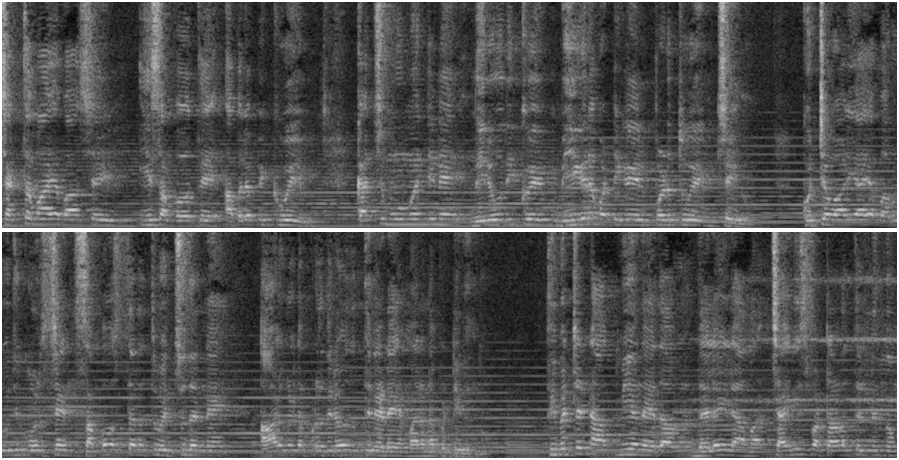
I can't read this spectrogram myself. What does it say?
ശക്തമായ ഭാഷയിൽ ഈ സംഭവത്തെ അപലപിക്കുകയും കച്ച് മൂവ്മെന്റിനെ നിരോധിക്കുകയും ഭീകര പട്ടികയിൽ പെടുത്തുകയും ചെയ്തു. കുറ്റവാളിയായ ബറൂജ് ഗോൾസ്റ്റൈൻ സംഭവസ്ഥലത്ത് വെച്ചു തന്നെ ആളുകളുടെ പ്രതിരോധത്തിനിടെ മരണപ്പെട്ടിരുന്നു. തിബറ്റൻ ആത്മീയ നേതാവ് ദലൈ ലാമ ചൈനീസ് പട്ടാളത്തിൽ നിന്നും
